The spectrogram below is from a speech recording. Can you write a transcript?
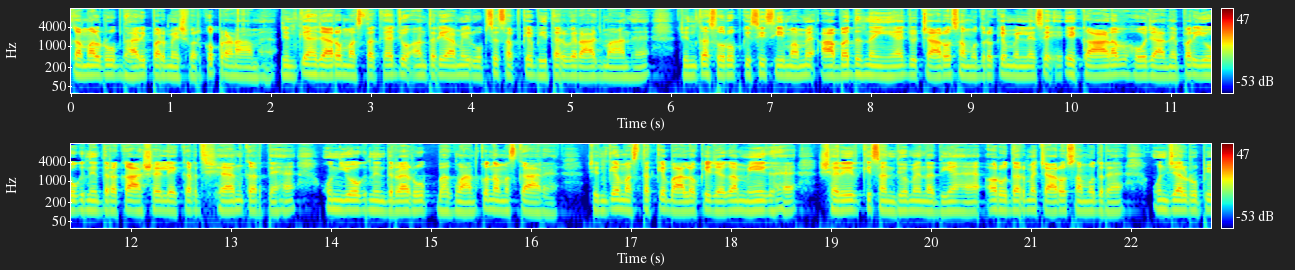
कमल रूपधारी परमेश्वर को प्रणाम है, जिनके हज़ारों मस्तक है, जो अंतर्यामी रूप से सबके भीतर विराजमान है, जिनका स्वरूप किसी सीमा में आबद्ध नहीं है, जो चारों समुद्रों के मिलने से एकाणव हो जाने पर योग निद्रा का आश्रय लेकर शयन करते हैं। उन योग निद्रा रूप भगवान को नमस्कार है, जिनके मस्तक के बालों की जगह मेघ है, शरीर की संधियों में नदियाँ हैं और उधर में चारों समुद्र हैं। उन जल रूपी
